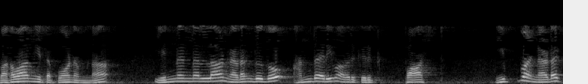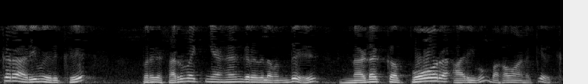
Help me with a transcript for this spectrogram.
பகவான் கிட்ட போனோம்னா என்னென்னலாம் நடந்ததோ அந்த அறிவு அவருக்கு இருக்கு. பாஸ்ட் இப்ப நடக்கிற அறிவு இருக்கு. பிறகு சர்வஜகங்கிறதுல வந்து நடக்க போற அறிவும் பகவானுக்கு இருக்கு.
